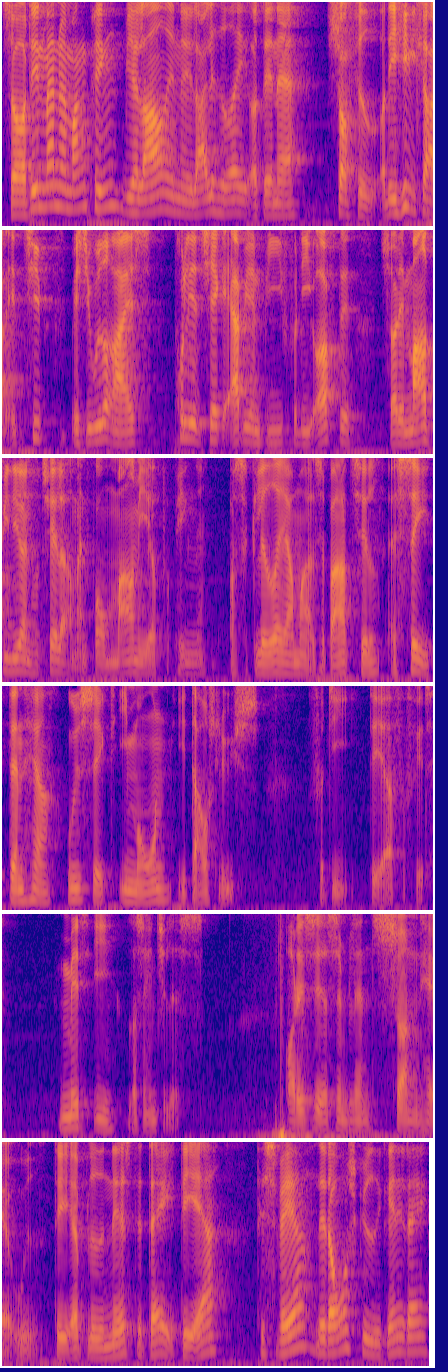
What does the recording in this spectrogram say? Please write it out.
Så det er en mand med mange penge, vi har lejet en øh, lejlighed af, og den er så fed. Og det er helt klart et tip, hvis I er ude at rejse. Prøv lige at tjekke Airbnb, fordi ofte så er det meget billigere end hoteller, og man får meget mere for pengene. Og så glæder jeg mig altså bare til at se den her udsigt i morgen i dagslys. Fordi det er for fedt. Midt i Los Angeles. Og det ser simpelthen sådan her ud. Det er blevet næste dag. Det er desværre lidt overskyet igen i dag.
